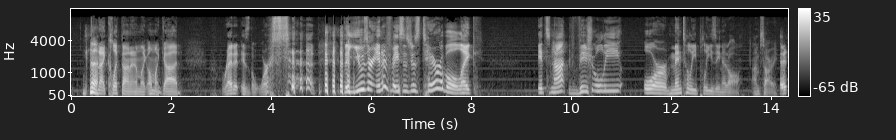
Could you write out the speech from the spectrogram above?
and I clicked on it. and I'm like, "Oh my god, Reddit is the worst. the user interface is just terrible. Like, it's not visually or mentally pleasing at all. I'm sorry. They're,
